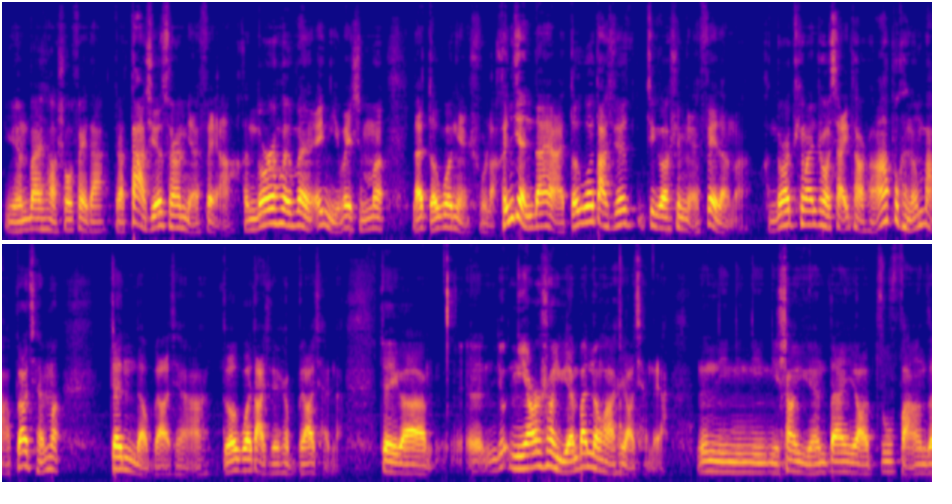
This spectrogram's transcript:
语言班是要收费的，对吧？大学虽然免费啊，很多人会问，哎，你为什么来德国念书了？很简单啊，德国大学这个是免费的嘛。很多人听完之后吓一跳，说啊，不可能吧，不要钱吗？真的不要钱啊，德国大学是不要钱的。这个，呃，你就你要是上语言班的话是要钱的呀。那你你你你上语言班又要租房子，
